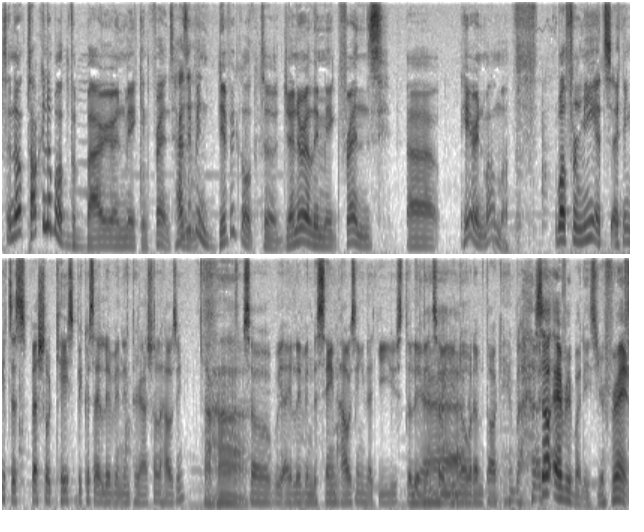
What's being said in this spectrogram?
So now talking about the barrier and making friends, has it Mhm. been difficult to generally make friends uh, here in Malmo? Well for me it's i think it's a special case because i live in international housing Aha. so we, i live in the same housing that you used to live in so you know what i'm talking about So everybody's your friend.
